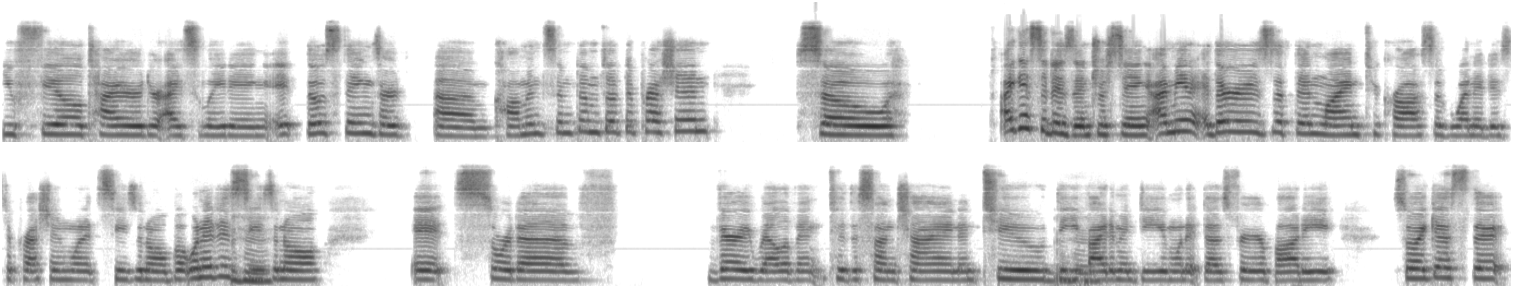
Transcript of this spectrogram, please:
you feel tired you're isolating it those things are um, common symptoms of depression. So I guess it is interesting. I mean, there is a thin line to cross of when it is depression, when it's seasonal, but when it is mm-hmm. seasonal, it's sort of very relevant to the sunshine and to the mm-hmm. vitamin D and what it does for your body. So I guess that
